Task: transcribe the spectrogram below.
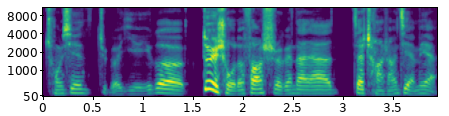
重新这个以一个对手的方式跟大家在场上见面，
